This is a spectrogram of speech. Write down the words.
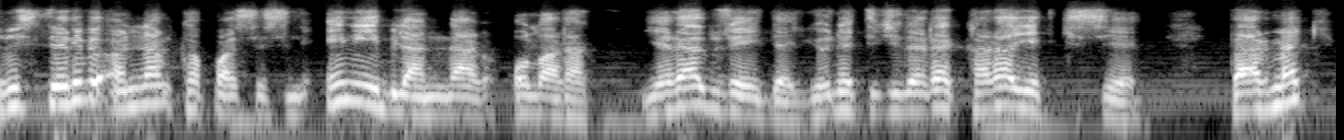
riskleri ve önlem kapasitesini en iyi bilenler olarak yerel düzeyde yöneticilere karar yetkisi vermek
